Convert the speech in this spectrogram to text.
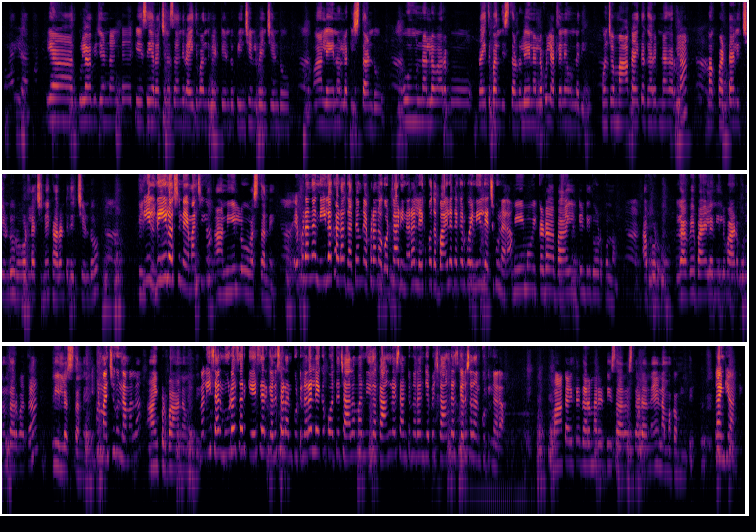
గులాబీ జెండా అంటే కేసీఆర్ వచ్చిన సంది రైతు బంధు పెట్టిండు పింఛన్లు పెంచిండు ఆ, లేనోళ్ళకి ఇస్తాండు. భూమి ఉన్నోళ్ళ వరకు రైతు బంధు ఇస్తాడు. లేనోళ్ళకు అట్లనే ఉన్నది. కొంచెం మాకైతే గరీబ్ నగర్ లా మాకు పట్టాలు ఇచ్చిండు రోడ్లు వచ్చినాయి కరెంటు తెచ్చిండు. నీళ్ళు నీళ్ళు వస్తున్నాయి మంచిగా? ఆ నీళ్ళు వస్తున్నాయి. ఎప్పుడన్నా నీళ్ళ కాడ గతంలో ఎప్పుడన్నా కొట్లాడినారా? లేకపోతే బాయిల దగ్గర పోయి నీళ్ళు తెచ్చుకున్నారా? మేము ఇక్కడ బావి ఇంటింటికి తోడుకున్నాం. అప్పుడు ఇక అవే బావిలో నీళ్ళు వాడుకున్నాం. తర్వాత నీళ్ళు వస్తున్నాయి ఇప్పుడు మంచిగా ఉందా మళ్ళా? ఆ, ఇప్పుడు బాగానే ఉంది. మళ్ళీ ఈసారి మూడోసారి కేసీఆర్ గెలుస్తాడు అనుకుంటున్నారా లేకపోతే చాలా మంది ఇక కాంగ్రెస్ అంటున్నారు అని చెప్పేసి కాంగ్రెస్ గెలుస్తుంది అనుకుంటున్నారా మాకైతే ధర్మారెడ్డి సార్ వస్తాడనే నమ్మకం ఉంది. Thank you aunty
